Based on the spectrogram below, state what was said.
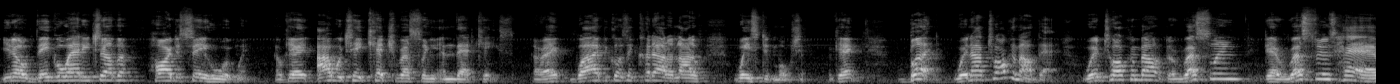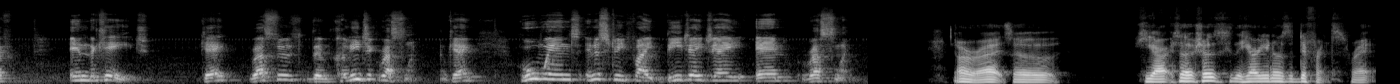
you know, they go at each other. Hard to say who would win, okay? I would take catch wrestling in that case, all right? Why? Because it cut out a lot of wasted motion, okay? But we're not talking about that. We're talking about the wrestling that wrestlers have in the cage. Okay? Wrestlers, the collegiate wrestling. Okay? Who wins in a street fight, BJJ and wrestling? All right. So he so it shows that he already knows the difference, right?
